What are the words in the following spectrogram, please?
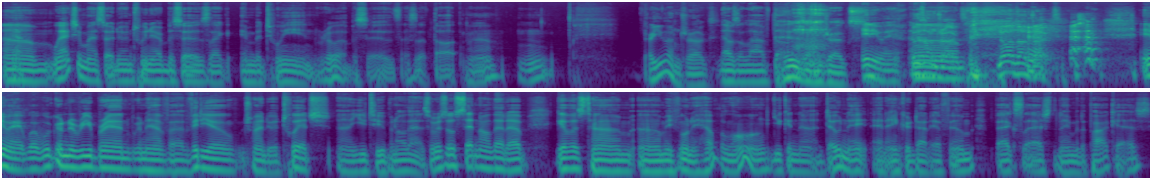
yeah. Um, we actually might start doing tweener episodes like in between real episodes. That's a thought, huh? Mm. Are you on drugs? That was a laugh. thought. Who's on drugs? Anyway, Who's on um, drugs? No one's on drugs. anyway, well, we're going to rebrand. We're going to have a video, trying to do a Twitch, uh, YouTube, and all that. So we're still setting all that up. Give us time. Um, if you want to help along, you can uh, donate at anchor.fm backslash the name of the podcast.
